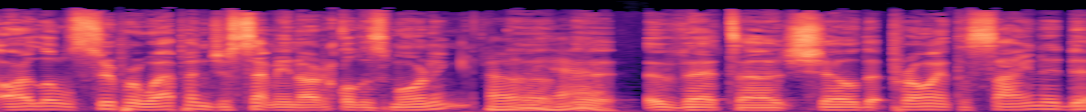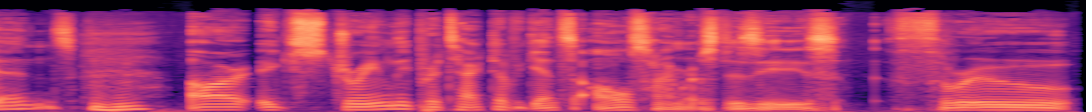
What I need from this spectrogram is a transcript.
Our little super weapon just sent me an article this morning Oh, uh, yeah. that, that uh, showed that proanthocyanidins Mm-hmm. are extremely protective against Alzheimer's disease through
